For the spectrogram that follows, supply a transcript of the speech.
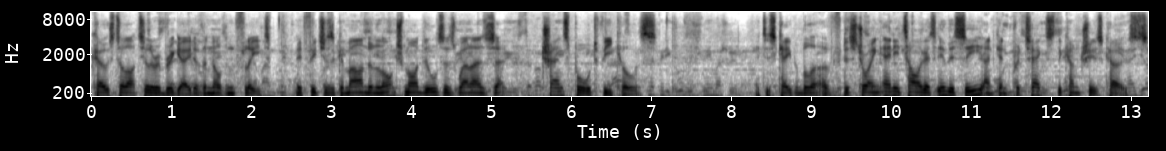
Coastal Artillery Brigade of the Northern Fleet. It features a command and launch modules as well as uh, transport vehicles. It is capable of destroying any targets in the sea and can protect the country's coasts.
